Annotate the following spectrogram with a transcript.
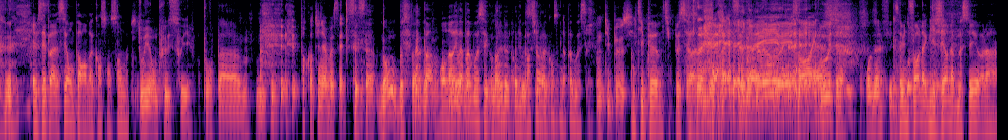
Et c'est pas assez, on part en vacances ensemble. Oui, en plus, oui, pour pas. pour continuer à bosser. C'est ça. Non, on bosse pas. Même pas, non. on arrive Non, à pas non. bosser. Quand On arrive à pas on est parti bosser. en vacances, on n'a pas bossé. Un petit peu aussi. Un petit peu, un petit peu, c'est vrai. c'est Oui, oui, va, écoute. On a fait. C'est une fois, on a glissé, on a bossé, voilà.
